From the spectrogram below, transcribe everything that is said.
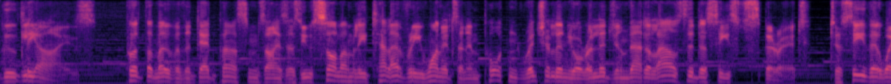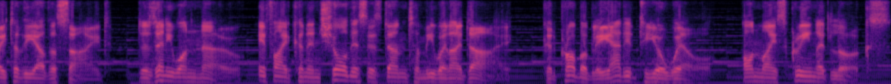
Googly eyes. Put them over the dead person's eyes as you solemnly tell everyone it's an important ritual in your religion that allows the deceased spirit to see their way to the other side. Does anyone know if I can ensure this is done to me when I die? Could probably add it to your will. On my screen it looks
